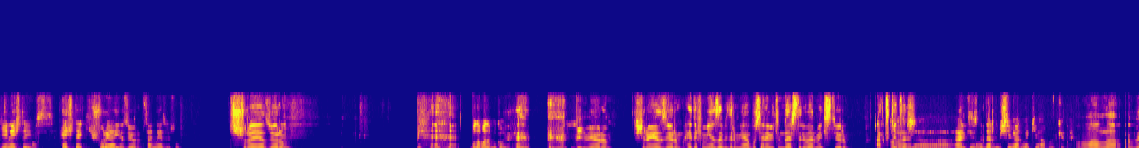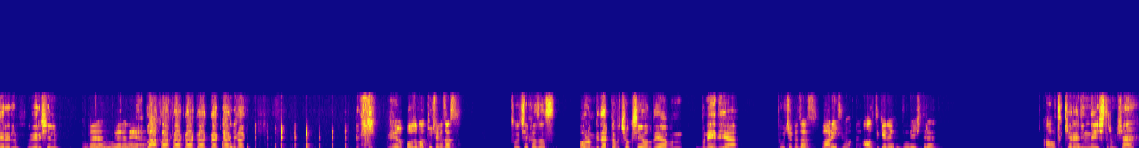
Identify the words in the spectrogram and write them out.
yeni hashtag'imiz. Hashtag şuraya yazıyorum. Sen ne yazıyorsun? Şuraya yazıyorum. Bulamadım bu konuyu. Bilmiyorum. Şuraya yazıyorum. Hedefimi yazabilirim ya. Bu sene bütün dersleri vermek istiyorum. Artık yeter. Hayda. Herkesin de derdi bir şey vermek ya bu ülkede. Vallahi verelim, verişelim. Veren verene ya. Lak lak lak lak lak lak lak lak. O zaman Tuğçe Kazas. Tuğçe Kazas. Oğlum bir dakika bu çok şey oldu ya. Bu, bu neydi ya? Tuğçe Kazas. Var ya şu altı kere din değiştiren. Altı kere din değiştirmiş ha?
